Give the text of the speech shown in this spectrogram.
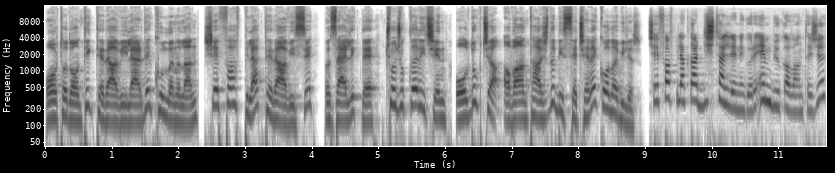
Ortodontik tedavilerde kullanılan şeffaf plak tedavisi özellikle çocuklar için oldukça avantajlı bir seçenek olabilir. Şeffaf plaklar diş tellerine göre en büyük avantajı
